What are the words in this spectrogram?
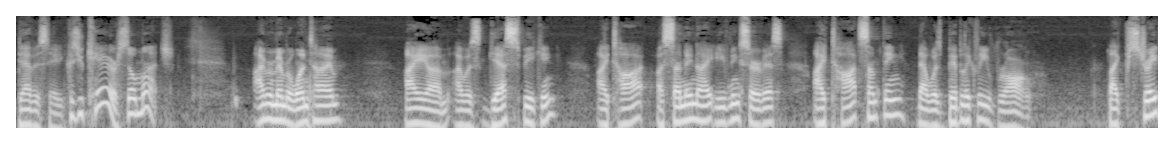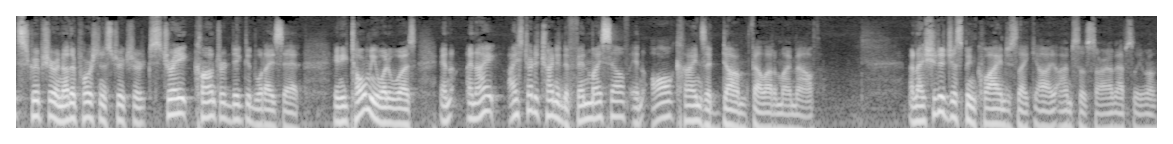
devastating because you care so much. I remember one time I, um, I was guest speaking. I taught a Sunday night evening service. I taught something that was biblically wrong like straight scripture, another portion of scripture, straight contradicted what I said. And he told me what it was. And, and I, I started trying to defend myself, and all kinds of dumb fell out of my mouth. And I should have just been quiet and just like, oh, I'm so sorry. I'm absolutely wrong.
